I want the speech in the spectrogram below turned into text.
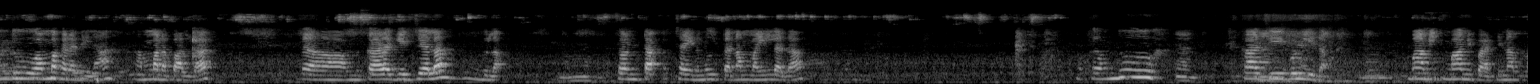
ಒಂದು ಅಮ್ಮ ಕನದಿನ ಅಮ್ಮನ ಪಾಲ್ದ ಕಾಲ ಗೆಜ್ಜೆ ಅಲ್ಲ, ಒಂದುಲ. ಸೊಂಟ ಚೈನ್ ಮುಲ್ತ, ನಮ್ಮ ಇಲ್ಲದ. ಒಂದು ಕಾಜಿ ಗುಳ್ಳಿದ. ಮಾಮಿ ಮಾಮಿ ಪಾರ್ಟಿ, ನಮ್ಮ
